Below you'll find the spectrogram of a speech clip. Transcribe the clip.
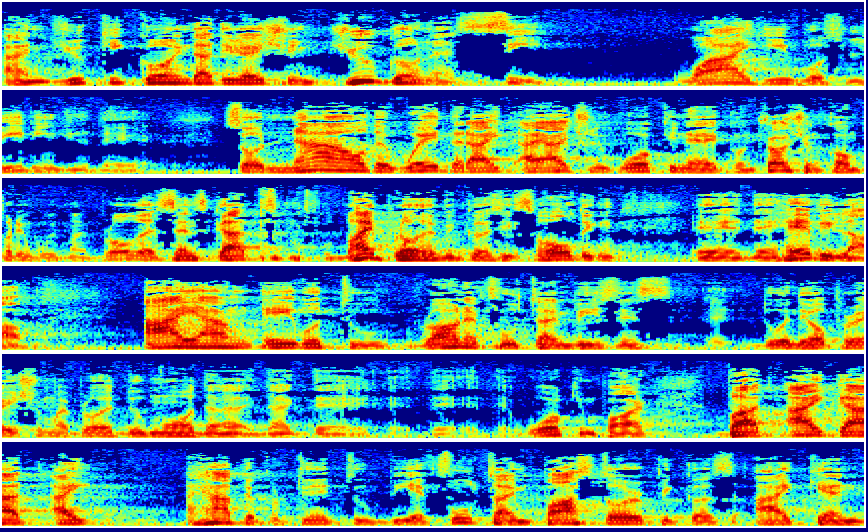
and you keep going that direction, you're going to see why He was leading you there. So now the way that I, I actually work in a construction company with my brother, since God, my brother, because he's holding uh, the heavy load, I am able to run a full-time business, uh, doing the operation. My brother do more the, the, the, the, working part. But I got, I, I have the opportunity to be a full-time pastor because I can,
